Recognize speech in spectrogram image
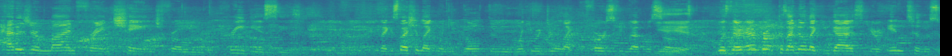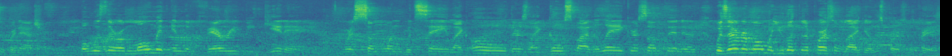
how does your mind frame change from the previous season? Like especially like when you go through when you were doing like the first few episodes. Yeah. Was there ever because I know like you guys you're into the supernatural, but was there a moment in the very beginning where someone would say like, oh, there's like ghosts by the lake or something? And was there ever a moment where you looked at a person like, yo, this person's crazy?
